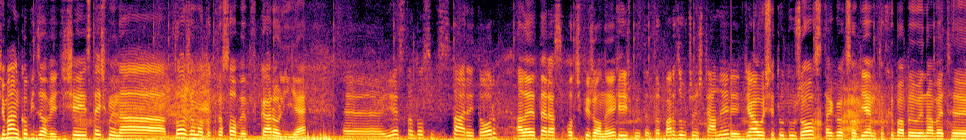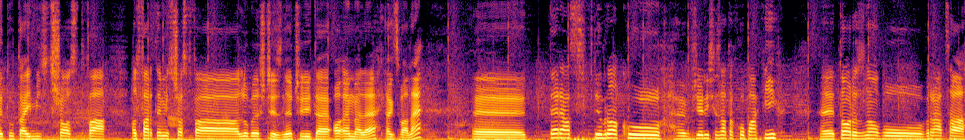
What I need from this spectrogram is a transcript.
Siemanko widzowie, dzisiaj jesteśmy na torze motocrossowym w Karolinie. E, Jest to dosyć stary tor, ale teraz odświeżony. Kiedyś był ten tor bardzo uczęszczany. E, Działo się tu dużo, z tego co wiem, to chyba były nawet e, tutaj mistrzostwa, otwarte mistrzostwa Lubelszczyzny, czyli te OML, tak zwane. Teraz w tym roku wzięli się za to chłopaki. E, Tor znowu wraca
